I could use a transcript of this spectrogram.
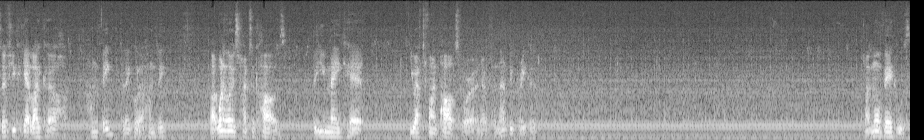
So if you could get like a Humvee, do they call it a Humvee? Like one of those types of cars, but you make it, you have to find parts for it and everything. That'd be pretty good. Like more vehicles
